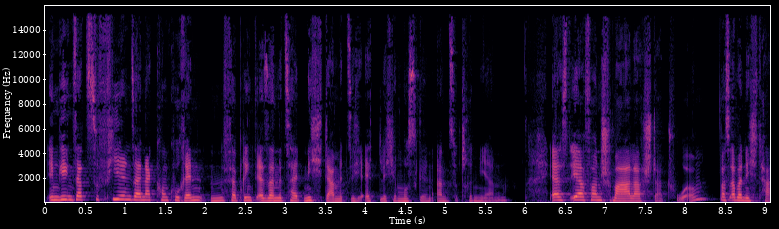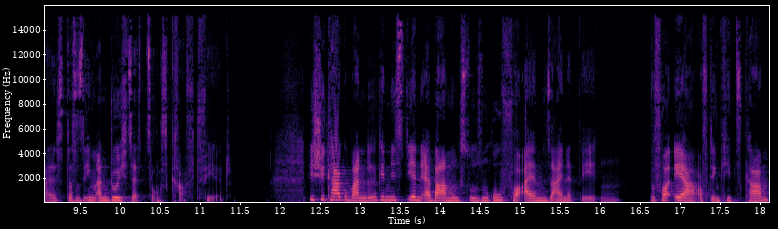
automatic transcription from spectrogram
Im Gegensatz zu vielen seiner Konkurrenten verbringt er seine Zeit nicht damit, sich etliche Muskeln anzutrainieren. Er ist eher von schmaler Statur, was aber nicht heißt, dass es ihm an Durchsetzungskraft fehlt. Die Chicago-Bande genießt ihren erbarmungslosen Ruf vor allem seinetwegen. Bevor er auf den Kiez kam,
